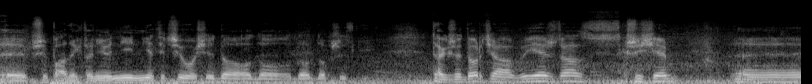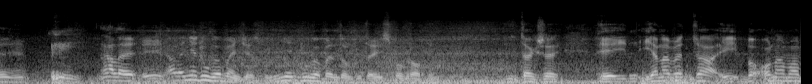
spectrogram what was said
e, przypadek. To nie, nie, nie tyczyło się do, do, do, do wszystkich. Także Dorcia wyjeżdża z Krzysiem, e, ale, ale niedługo będzie, niedługo będą tutaj z powrotem. Także y, ja nawet ta, bo ona ma,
